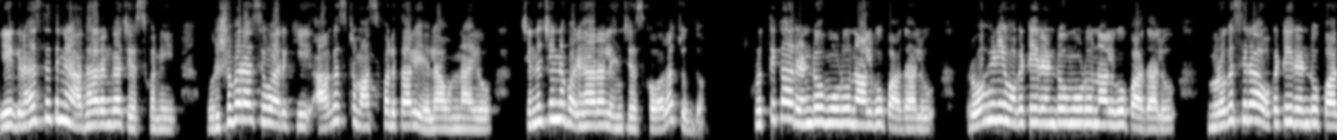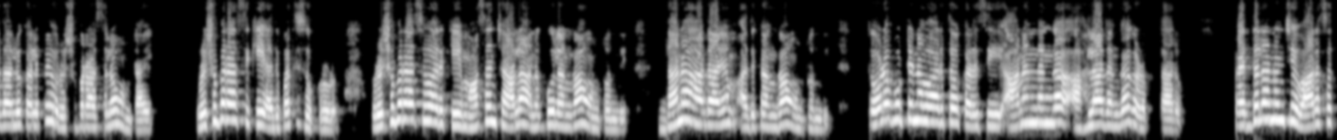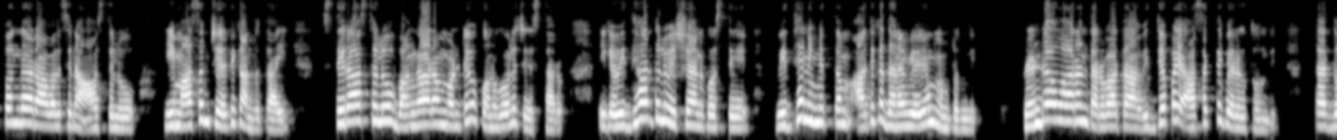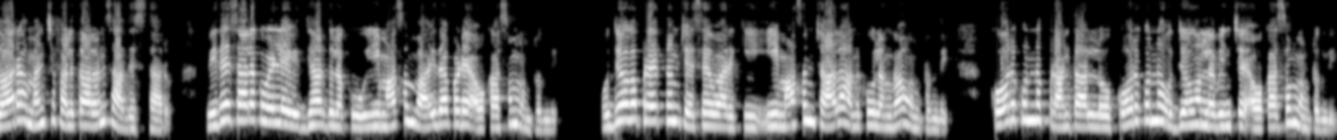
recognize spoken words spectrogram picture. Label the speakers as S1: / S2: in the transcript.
S1: ఈ గ్రహస్థితిని ఆధారంగా చేసుకుని వృషభ రాశి వారికి ఆగస్టు మాస ఫలితాలు ఎలా ఉన్నాయో చిన్న చిన్న పరిహారాలు ఏం చేసుకోవాలో చూద్దాం. కృత్తిక రెండు మూడు నాలుగు పాదాలు రోహిణి ఒకటి రెండు మూడు నాలుగు పాదాలు మృగశిర ఒకటి రెండు పాదాలు కలిపి వృషభ రాశిలో ఉంటాయి. వృషభ రాశికి అధిపతి శుక్రుడు. వృషభ రాశి వారికి మాసం చాలా అనుకూలంగా ఉంటుంది. ధన ఆదాయం అధికంగా ఉంటుంది. తోడబుట్టిన వారితో కలిసి ఆనందంగా ఆహ్లాదంగా గడుపుతారు. పెద్దల నుంచి వారసత్వంగా రావలసిన ఆస్తులు ఈ మాసం చేతికి అందుతాయి. స్థిరాస్తులు బంగారం వంటివి కొనుగోలు చేస్తారు. ఇక విద్యార్థుల విషయానికి వస్తే విద్య నిమిత్తం అధిక ధన వ్యయం ఉంటుంది. రెండవ వారం తర్వాత విద్యపై ఆసక్తి పెరుగుతుంది. తద్వారా మంచి ఫలితాలను సాధిస్తారు. విదేశాలకు వెళ్ళే విద్యార్థులకు ఈ మాసం వాయిదా పడే అవకాశం ఉంటుంది. ఉద్యోగ ప్రయత్నం చేసేవారికి ఈ మాసం చాలా అనుకూలంగా ఉంటుంది. కోరుకున్న ప్రాంతాల్లో కోరుకున్న ఉద్యోగం లభించే అవకాశం ఉంటుంది.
